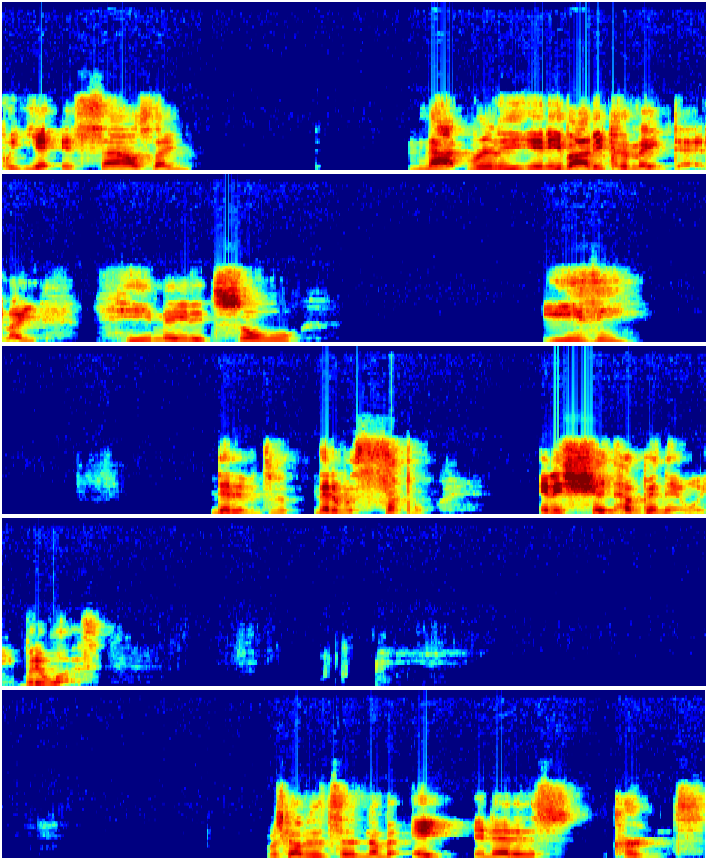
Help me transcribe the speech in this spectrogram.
but yet it sounds like not really anybody could make that. Like he made it so easy that it that it was simple, and it shouldn't have been that way, but it was. Which comes into number eight, and that is Curtains.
